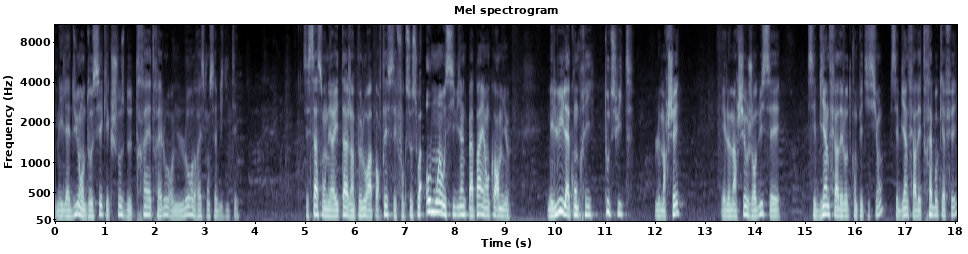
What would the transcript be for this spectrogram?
mais il a dû endosser quelque chose de très très lourd, une lourde responsabilité. C'est ça son héritage un peu lourd à porter, c'est faut que ce soit au moins aussi bien que papa et encore mieux. Mais lui, il a compris tout de suite le marché. Et le marché aujourd'hui, c'est c'est bien de faire des lots de compétition, c'est bien de faire des très beaux cafés,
